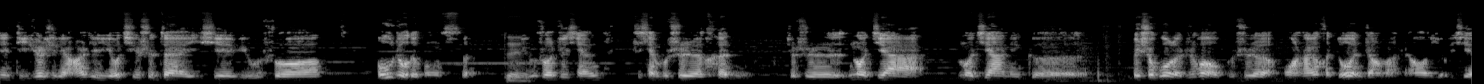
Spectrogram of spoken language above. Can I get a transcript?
对的，确是这样，而且尤其是在一些比如说欧洲的公司，对比如说之前之前不是很就是诺基亚诺基亚那个被收购了之后，不是网上有很多文章嘛，然后有一些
